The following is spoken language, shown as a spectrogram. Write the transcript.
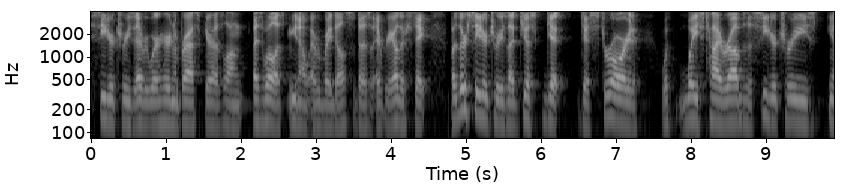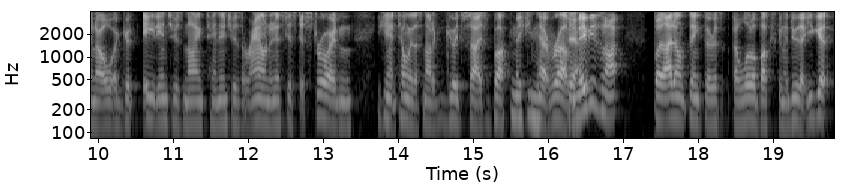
cedar trees everywhere here in Nebraska, as long as well as you know everybody else does every other state. But there's cedar trees that just get destroyed with waist high rubs. The cedar trees, you know, a good eight inches, nine, ten inches around, and it's just destroyed. And you can't tell me that's not a good sized buck making that rub. Yeah. Maybe it's not, but I don't think there's a little buck's going to do that. You get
